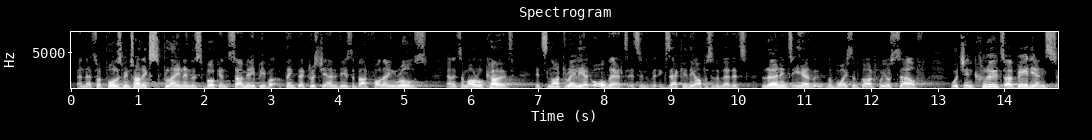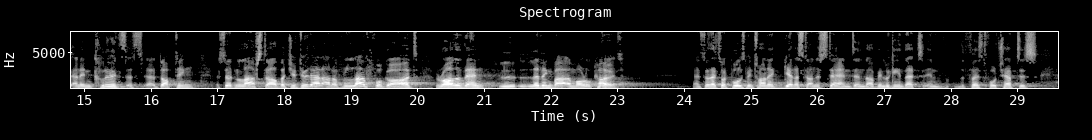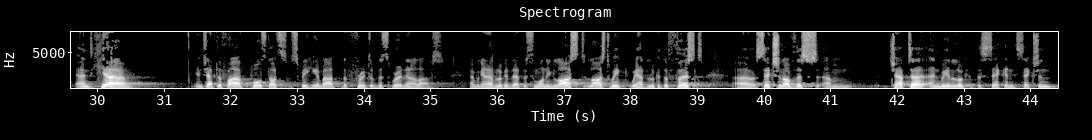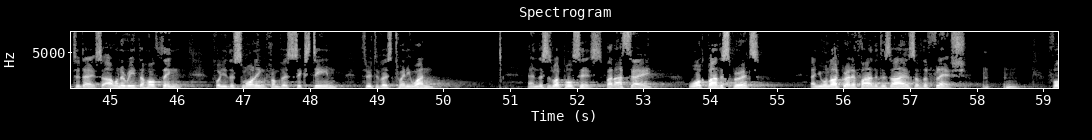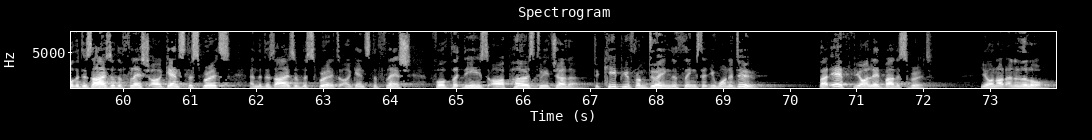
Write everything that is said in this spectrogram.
And that's what Paul has been trying to explain in this book. And so many people think that Christianity is about following rules and it's a moral code. It's not really at all that. It's exactly the opposite of that. It's learning to hear the, voice of God for yourself, which includes obedience and includes adopting a certain lifestyle, but you do that out of love for God rather than living by a moral code. And so that's what Paul has been trying to get us to understand. And I've been looking at that in the first four chapters. And here, in chapter 5, Paul starts speaking about the fruit of the Spirit in our lives. And we're going to have a look at that this morning. Last, last week, we had a look at the first uh, section of this um, chapter, and we're going to look at the second section today. So I want to read the whole thing for you this morning from verse 16 through to verse 21. And this is what Paul says But I say, Walk by the Spirit, and you will not gratify the desires of the flesh. For the desires of the flesh are against the Spirit, and the desires of the Spirit are against the flesh, for th- these are opposed to each other, to keep you from doing the things that you want to do. But if you are led by the Spirit, you are not under the law.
